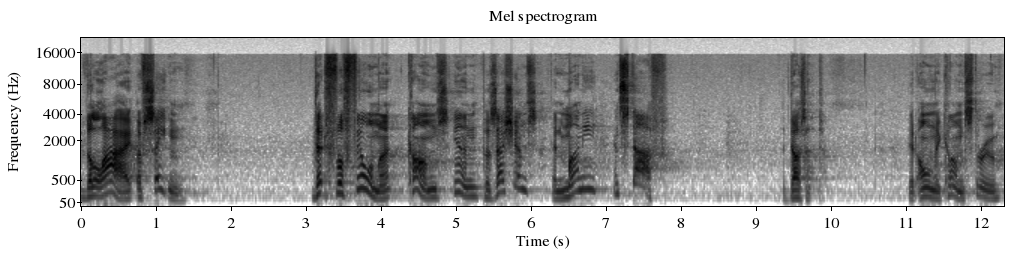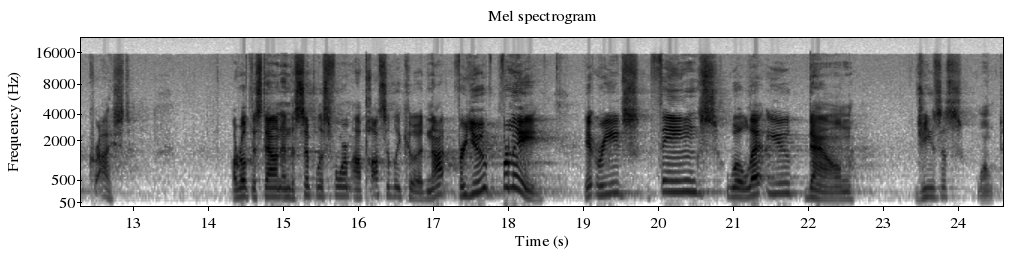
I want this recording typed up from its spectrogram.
the lie of Satan that fulfillment comes in possessions and money and stuff. It doesn't. It only comes through Christ. I wrote this down in the simplest form I possibly could. Not for you, for me. It reads Things will let you down Jesus won't.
